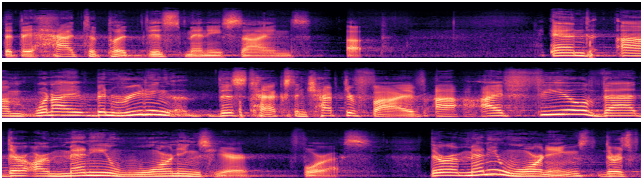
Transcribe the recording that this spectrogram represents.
that they had to put this many signs up. And um, when I've been reading this text in chapter 5, uh, I feel that there are many warnings here for us. There are many warnings. There's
